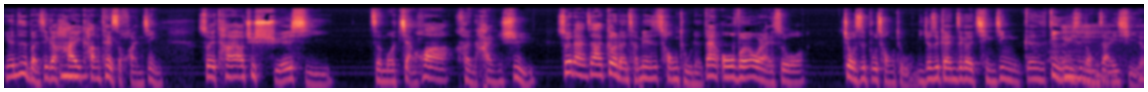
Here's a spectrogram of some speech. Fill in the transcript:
因为日本是一个 high context 环境，所以他要去学习怎么讲话很含蓄。虽然在他个人层面是冲突的，但 overall 来说就是不冲突。你就是跟这个情境跟地域是融在一起的。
